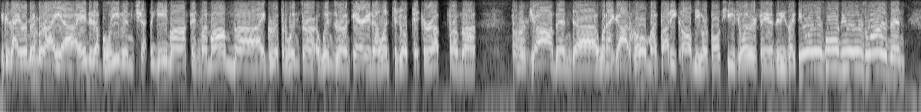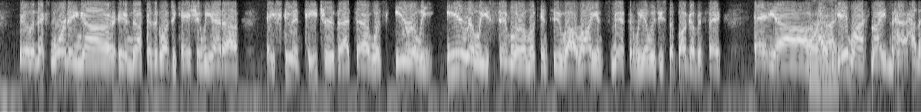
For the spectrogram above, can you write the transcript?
because I remember I uh, I ended up leaving, shut the game off, and my mom. Uh, I grew up in Windsor, Windsor, Ontario, and I went to go pick her up from uh, from her job. And uh, when I got home, my buddy called me. We're both huge Oilers fans, and he's like, "The Oilers won, the Oilers won." And then you know, the next morning uh, in uh, physical education, we had a a student teacher that uh, was eerily eerily similar looking to uh, Ryan Smyth, and we always used to bug him and say. Hey, uh, Poor how was the game last night, and how, how the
